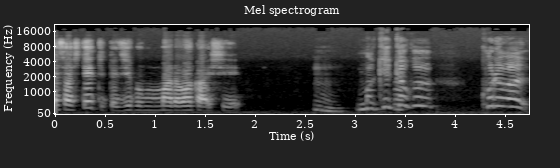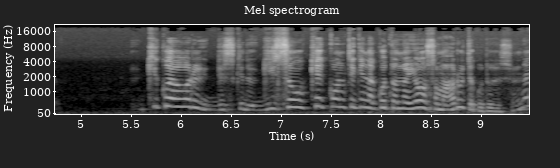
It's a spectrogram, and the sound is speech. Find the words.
えさせてって言って自分もまだ若いし。うん、まあ結局これは聞こえ悪いですけど偽装結婚的なことの要素もあるってことですよね。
